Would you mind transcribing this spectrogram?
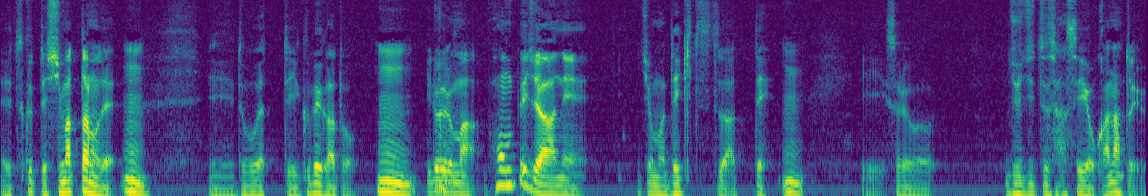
えー作ってしまったので、うん。えーどうやっていくべかと。うん。いろいろまあホームページはね一応まあできつつあって、うん。えーそれを充実させようかなという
